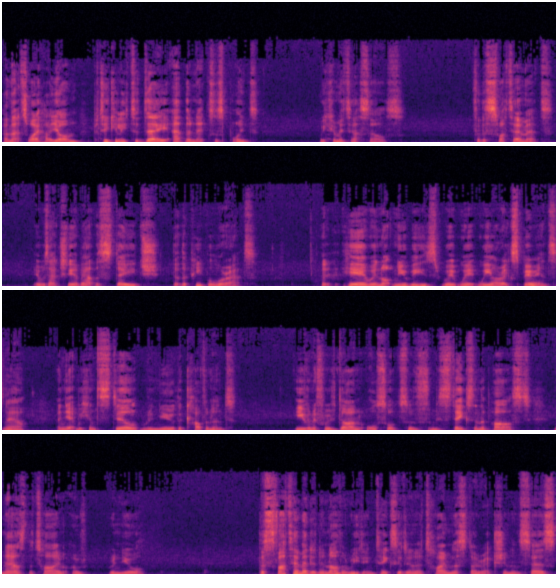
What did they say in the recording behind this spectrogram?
And that's why Hayom, particularly today, at the nexus point, we commit ourselves. For the Sfat Emet, it was actually about the stage that the people were at. But here we're not newbies, we, we, we are experienced now, and yet we can still renew the covenant. Even if we've done all sorts of mistakes in the past, now's the time of renewal. The Sfat Emet in another reading takes it in a timeless direction and says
